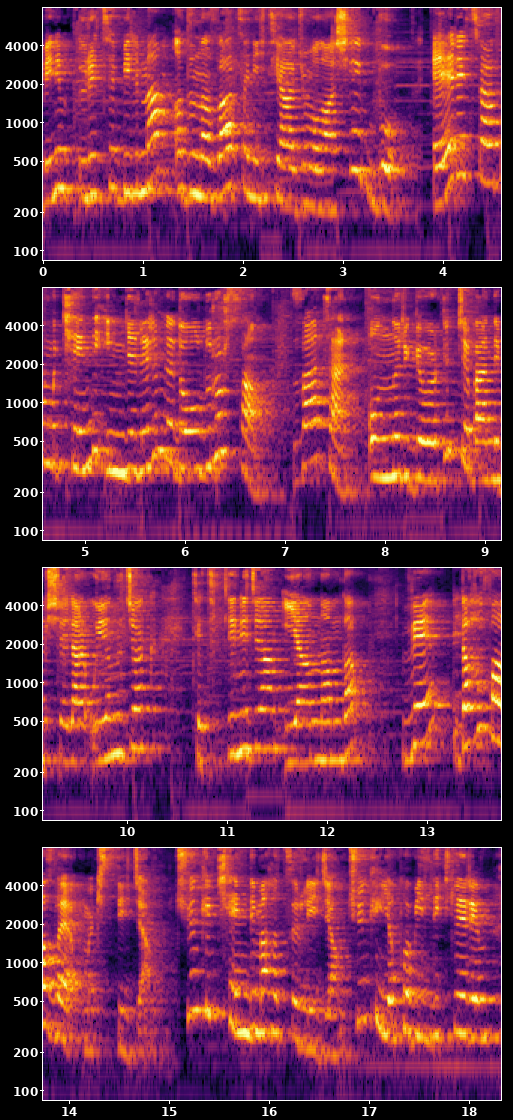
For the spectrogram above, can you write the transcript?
Benim üretebilmem adına zaten ihtiyacım olan şey bu. Eğer etrafımı kendi imgelerimle doldurursam zaten onları gördükçe bende bir şeyler uyanacak, tetikleneceğim iyi anlamda ve daha fazla yapmak isteyeceğim. Çünkü kendimi hatırlayacağım. Çünkü yapabildiklerim,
